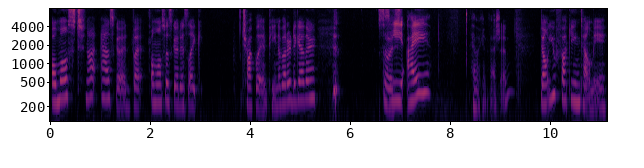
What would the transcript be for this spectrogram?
almost not as good, but almost as good as like chocolate and peanut butter together. So See, I have a confession. Don't you fucking tell me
